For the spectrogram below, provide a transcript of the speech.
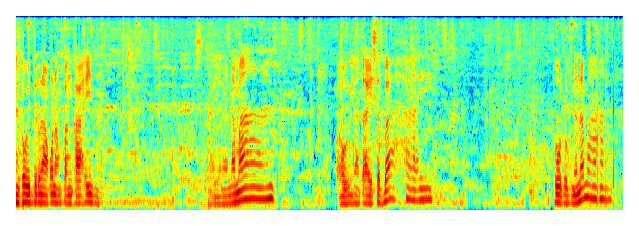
Naka-withdraw na ako ng pangkain. Ayan na naman. Pauwi na tayo sa bahay. Tulog na naman.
